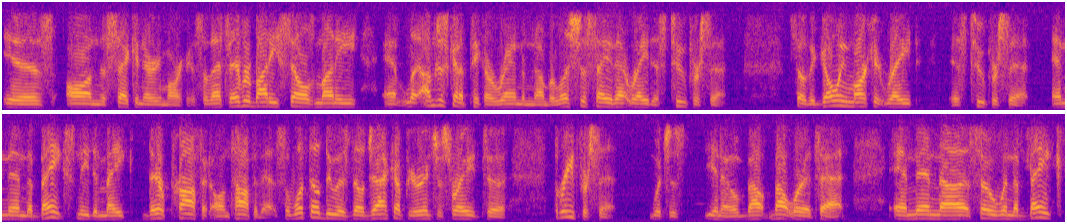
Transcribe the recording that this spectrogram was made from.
is on the secondary market. So that's everybody sells money, and I'm just going to pick a random number. Let's just say that rate is two percent. So the going market rate is two percent, and then the banks need to make their profit on top of that. So what they'll do is they'll jack up your interest rate to three percent, which is you know about about where it's at, and then uh, so when the bank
